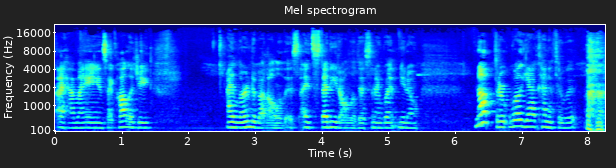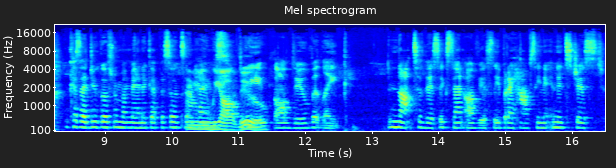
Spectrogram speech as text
i have my a in psychology i learned about all of this. I studied all of this and i went you know not through well yeah kind of through it. Because i do go through my manic episodes I mean, sometimes. we all do. we all do but like not to this extent obviously but i have seen it and it's just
